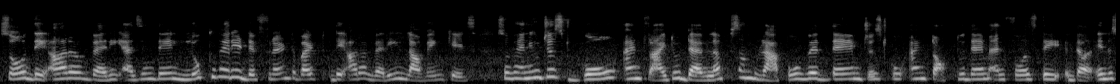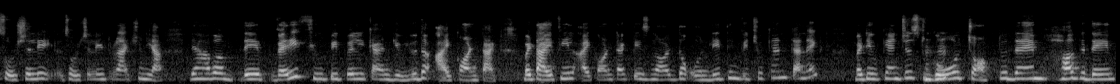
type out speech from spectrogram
so they are a very as in they look very different but they are a very loving kids. So when you just go and try to develop some rapport with them just go and talk to them and first they the in the socially social interaction yeah they have a they very few people can give you the eye contact. But i feel eye contact is not the only thing which you can connect but you can just mm-hmm. go talk to them hug them.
